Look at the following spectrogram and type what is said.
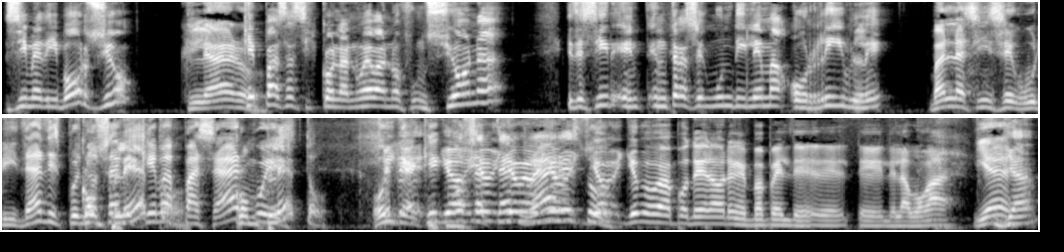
si me divorcio, Claro. ¿qué pasa si con la nueva no funciona? Es decir, en- entras en un dilema horrible. Van las inseguridades, pues no sabe Completo, qué va a pasar. completo. Pues. Oiga, qué Yo- cosa yo- tan yo- rara yo- esto. Yo, yo me voy a poner ahora en el papel de, de- de- de la abogada. ya. Ya.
